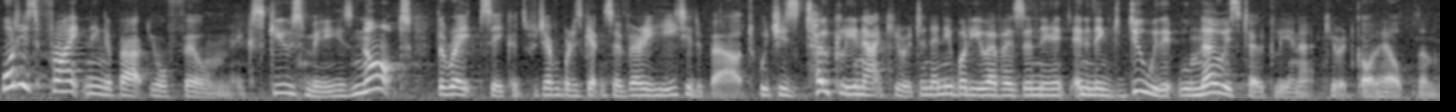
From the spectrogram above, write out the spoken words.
What is frightening about your film, excuse me, is not the rape sequence, which everybody's getting so very heated about, which is totally inaccurate, and anybody who ever has any, anything to do with it will know is totally inaccurate, God help them.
